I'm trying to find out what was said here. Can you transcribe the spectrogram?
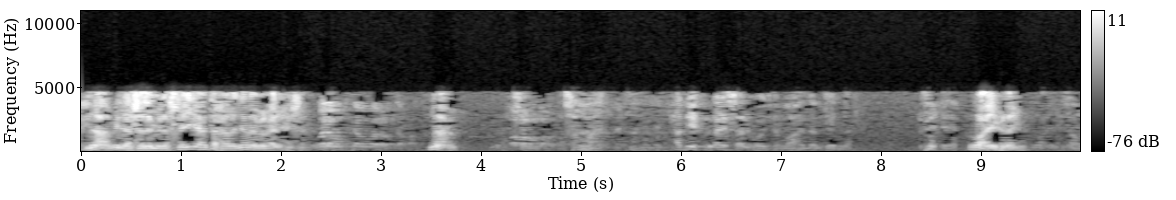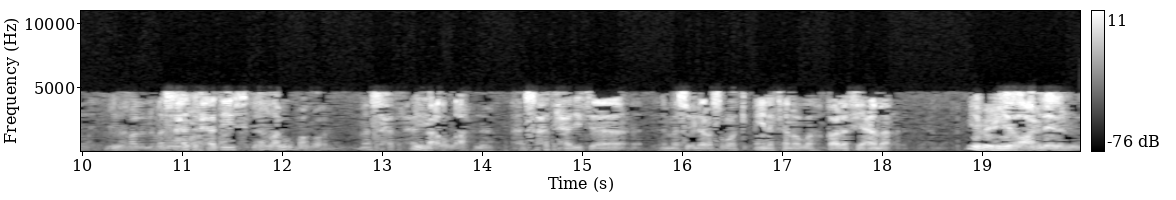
الله؟ نعم إذا سلم من السيئة دخل الجنة بغير حساب. ولو ابتغى ولو ارتقى نعم. صلى الله حديث لا يسأل وجه الله إلا الجنة. ضعيف لا قال أنه ما صحة الحديث ما صحة في الحديث. بعض الله. نعم. صحة الحديث آه، لما سئل رسول الله أين كان الله؟ قال في عمى. فيه فيه ضعف ليلة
